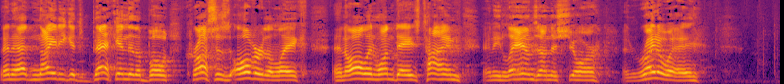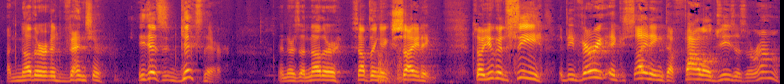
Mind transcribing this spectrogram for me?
Then at night, he gets back into the boat, crosses over the lake, and all in one day's time, and he lands on the shore. And right away, another adventure. He just gets there. And there's another something exciting. So you can see it'd be very exciting to follow Jesus around.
